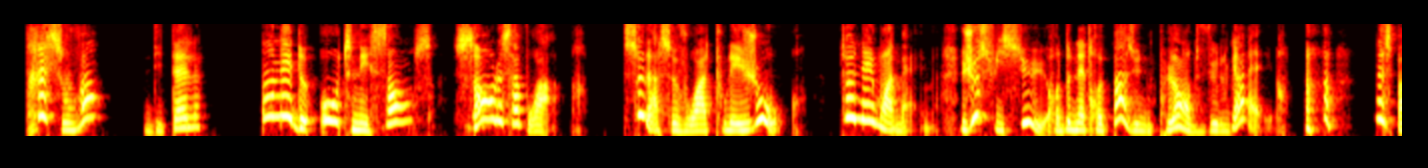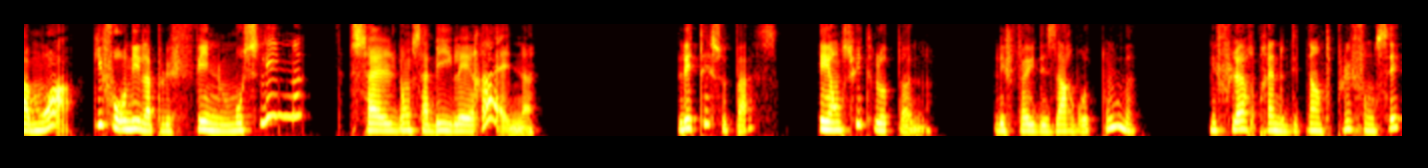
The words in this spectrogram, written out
Très souvent, dit-elle, on est de haute naissance sans le savoir. Cela se voit tous les jours. Tenez moi-même, je suis sûre de n'être pas une plante vulgaire. N'est-ce pas moi qui fournis la plus fine mousseline, celle dont s'habillent les reines L'été se passe, et ensuite l'automne. Les feuilles des arbres tombent, les fleurs prennent des teintes plus foncées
